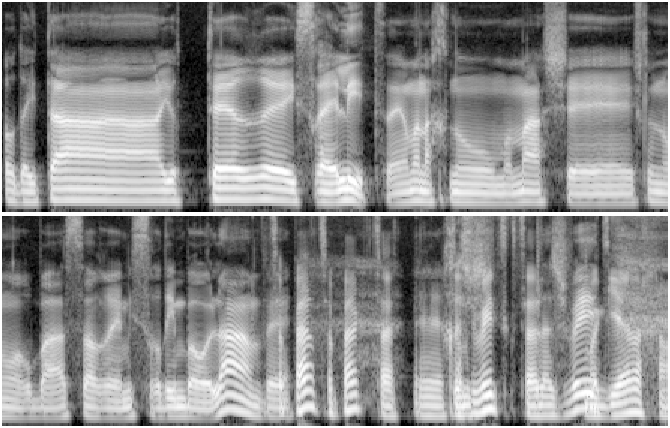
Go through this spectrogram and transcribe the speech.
עוד, הייתה יותר אה, ישראלית. היום אנחנו ממש, אה, יש לנו 14 משרדים בעולם. תספר, תספר קצת. אה, תשוויץ קצת. מגיע לך.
